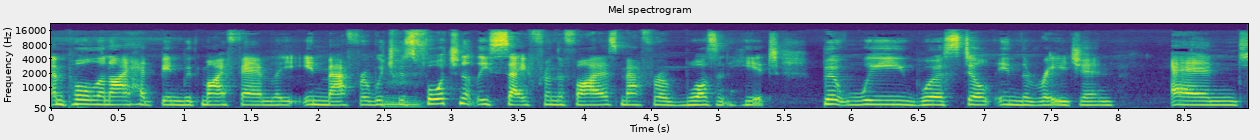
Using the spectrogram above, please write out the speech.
And Paul and I had been with my family in Maffra, which was mm. fortunately safe from the fires. Maffra wasn't hit, but we were still in the region. And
